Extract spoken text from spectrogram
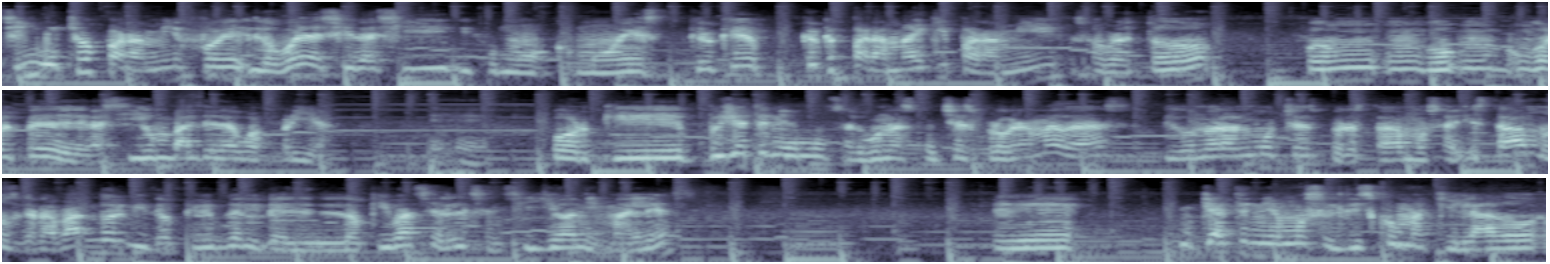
Sí, de hecho para mí fue, lo voy a decir así como, como es, creo que, creo que para Mike y para mí sobre todo fue un, golpe de así, un balde de agua fría porque pues ya teníamos algunas fechas programadas, digo no eran muchas, pero estábamos ahí, estábamos grabando el videoclip de, lo que iba a ser el sencillo Animales, eh, ya teníamos el disco maquilado,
